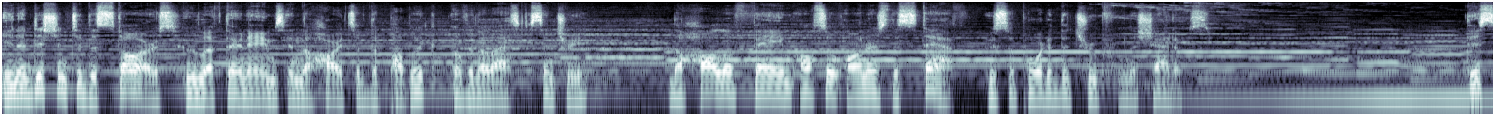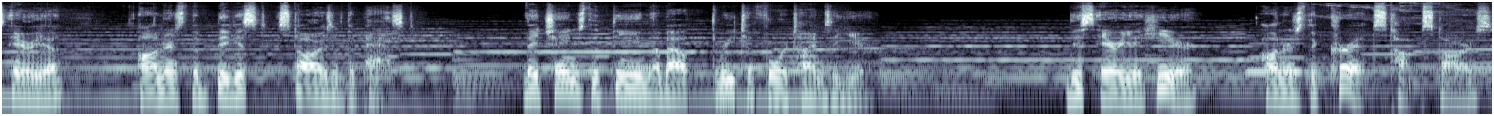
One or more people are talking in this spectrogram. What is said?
In addition to the stars who left their names in the hearts of the public over the last century, the Hall of Fame also honors the staff who supported the troupe from the shadows. This area honors the biggest stars of the past. They change the theme about three to four times a year. This area here honors the current top stars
